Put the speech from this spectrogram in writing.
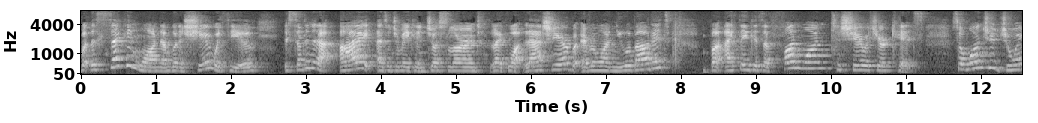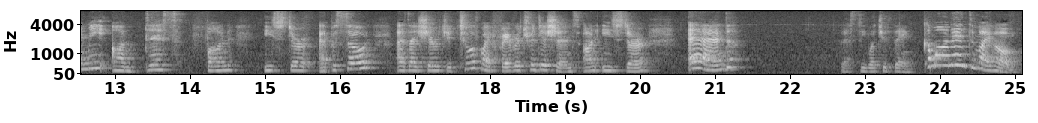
But the second one that I'm going to share with you is something that I, as a Jamaican, just learned like what last year, but everyone knew about it. But I think it's a fun one to share with your kids. So why don't you join me on this fun Easter episode as I share with you two of my favorite traditions on Easter and let's see what you think. Come on into my home.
